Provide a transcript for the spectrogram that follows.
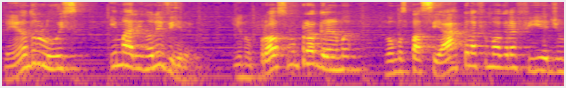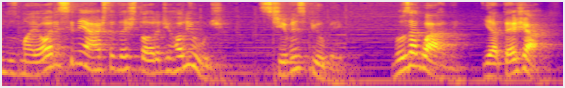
Leandro Luz e Marina Oliveira. E no próximo programa vamos passear pela filmografia de um dos maiores cineastas da história de Hollywood, Steven Spielberg. Nos aguardem e até já!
